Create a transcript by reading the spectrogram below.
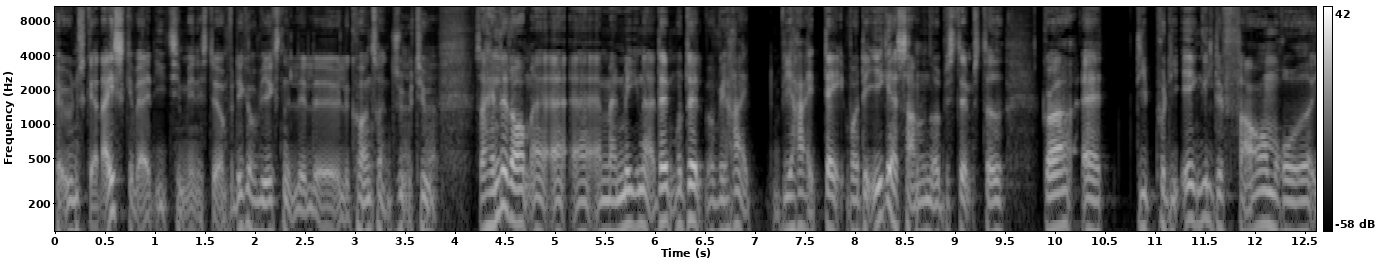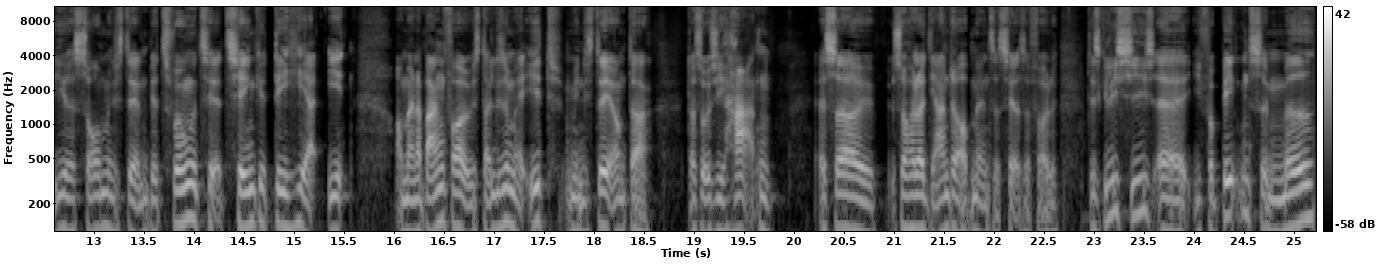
kan ønske, at der ikke skal være et IT-ministerium, for det kan jo virke sådan lidt, lidt, kontraintuitivt, ja, ja. så handler det om, at, at, at man mener, at den model, hvor vi har, vi har i dag, hvor det ikke er samlet noget bestemt sted, gør, at de på de enkelte fagområder i ressortministeriet bliver tvunget til at tænke det her ind, og man er bange for, at hvis der ligesom er et ministerium, der, der så at sige har den, så, øh, så holder de andre op med at interessere sig for det. Det skal lige siges, at i forbindelse med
